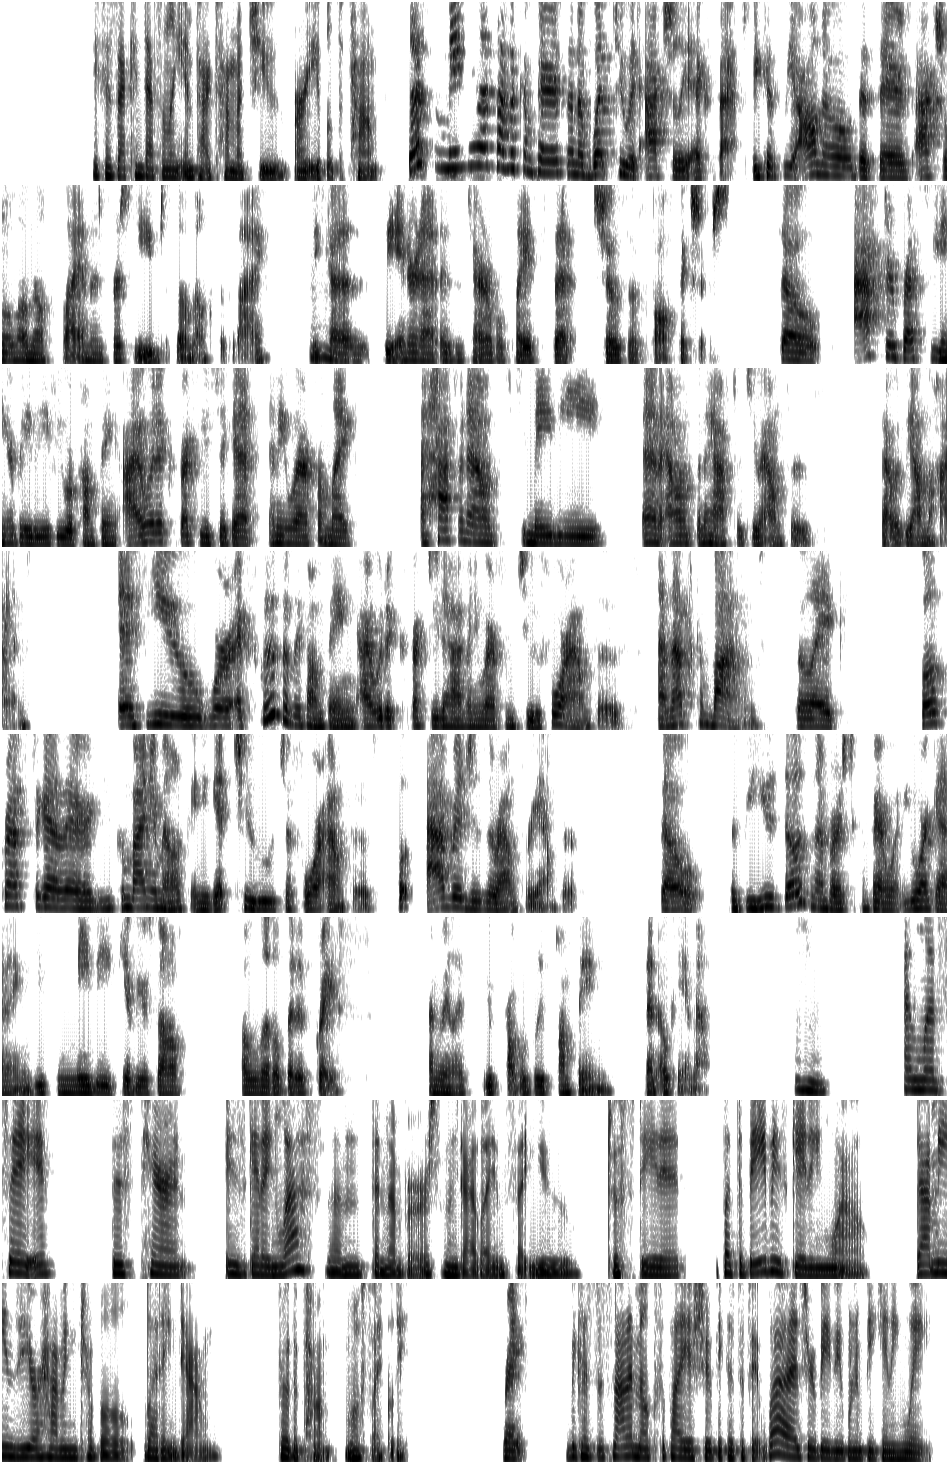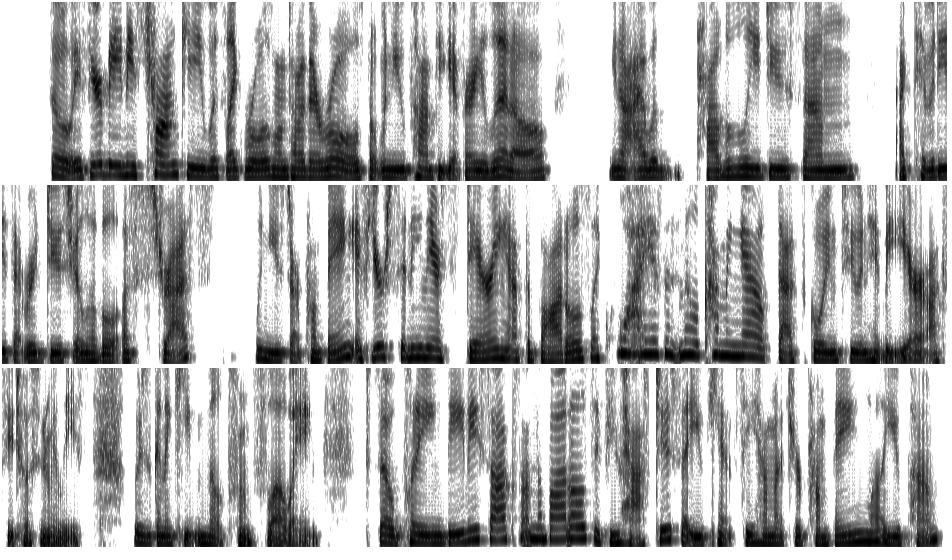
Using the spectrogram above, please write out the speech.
because that can definitely impact how much you are able to pump. Let's maybe let's have a comparison of what to actually expect because we all know that there's actual low milk supply and then perceived low milk supply. Mm-hmm. because mm-hmm. the internet is a terrible place that shows us false pictures. So, after breastfeeding your baby, if you were pumping, I would expect you to get anywhere from like a half an ounce to maybe an ounce and a half to two ounces. That would be on the high end. If you were exclusively pumping, I would expect you to have anywhere from two to four ounces, and that's combined. So, like both breasts together, you combine your milk and you get two to four ounces. Average is around three ounces. So if you use those numbers to compare what you are getting, you can maybe give yourself a little bit of grace and realize you're probably pumping an okay amount. Mm-hmm. And let's say if this parent is getting less than the numbers and guidelines that you just stated, but the baby's gaining well, that means you're having trouble letting down for the pump, most likely. Right. Because it's not a milk supply issue, because if it was, your baby wouldn't be gaining weight. So if your baby's chonky with like rolls on top of their rolls, but when you pump, you get very little, you know, I would probably do some activities that reduce your level of stress when you start pumping. If you're sitting there staring at the bottles, like, why isn't milk coming out? That's going to inhibit your oxytocin release, which is going to keep milk from flowing. So, putting baby socks on the bottles if you have to, so that you can't see how much you're pumping while you pump,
